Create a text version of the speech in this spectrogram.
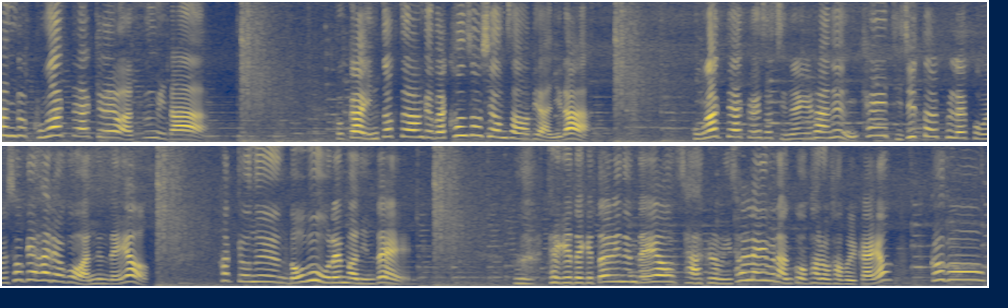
한국공학대학교에 왔습니다. 국가인적자원개발 컨소시엄 사업이 아니라 공학대학교에서 진행을 하는 K 디지털 플랫폼을 소개하려고 왔는데요. 학교는 너무 오랜만인데 으, 되게 되게 떨리는데요. 자, 그럼 이 설레임을 안고 바로 가볼까요? 고고!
